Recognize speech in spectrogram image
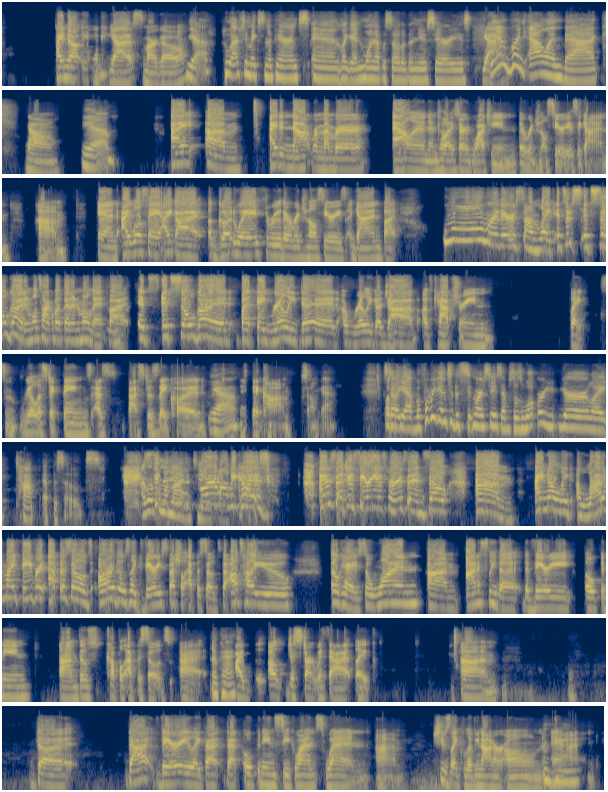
I know. Yes, Margaux. yeah, who actually makes an appearance in like in one episode of the new series. They Yeah. didn't bring Allen back. No. Yeah. I um I did not remember Allen until I started watching the original series again. Um and I will say I got a good way through the original series again, but whoa, were there some like it's just, it's so good, and we'll talk about that in a moment. But it's it's so good, but they really did a really good job of capturing like some realistic things as best as they could Yeah. sitcom. So yeah, So yeah, before we get into the more serious episodes, what were your like top episodes? I wrote from of mind too. horrible because I'm such a serious person. So um I know like a lot of my favorite episodes are those like very special episodes, but I'll tell you okay, so one um honestly the the very opening um those couple episodes uh Okay. I I'll just start with that. Like um the that very like that that opening sequence when um she was like living on her own Mhm. and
